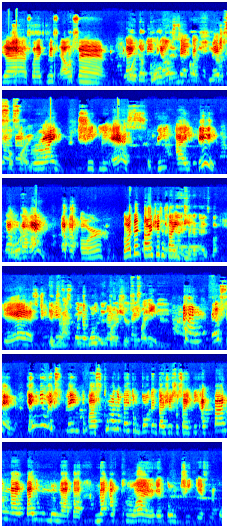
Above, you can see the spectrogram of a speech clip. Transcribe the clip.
Yes, like Miss Elsen. like the Golden Elsen, the professional. Prime GTS VIP. Lang naman. Or, Golden Tarsier Teka, Society. Guys, teka guys, ba- Yes, GTS is Exactly. the Golden Tarsier Society. Um, Elsen, can you explain to us kung ano ba itong Golden Tarsier Society at paano nga, paano mo nga ba na-acquire itong GTS na to?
